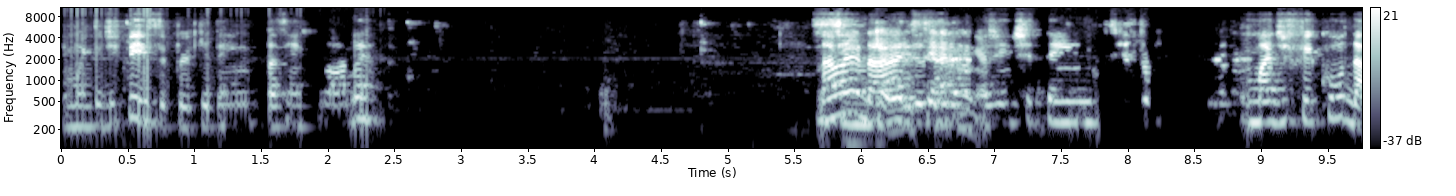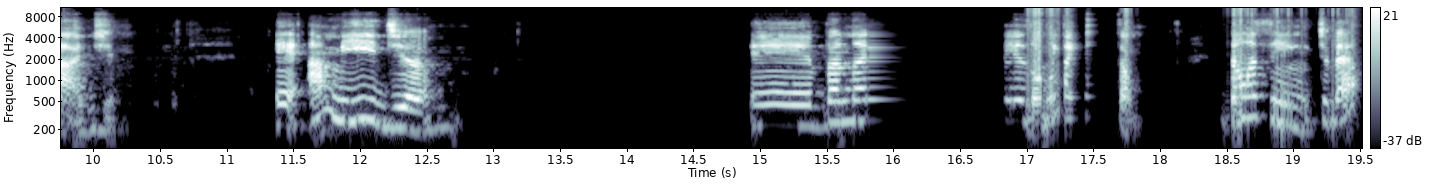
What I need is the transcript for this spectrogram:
É muito difícil, porque tem paciente que não aguenta. Na Sim, verdade, assim, a gente tem uma dificuldade. É, a mídia é, banalizou muito a questão. Então, assim, tiver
